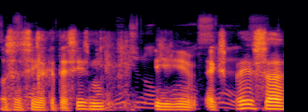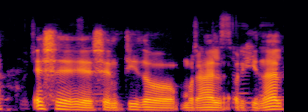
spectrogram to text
nos enseña el catecismo y expresa ese sentido moral original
